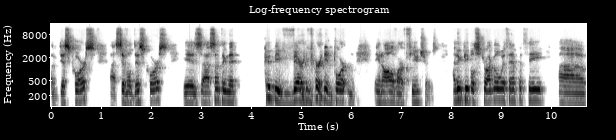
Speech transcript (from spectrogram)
of discourse, uh, civil discourse, is uh, something that could be very, very important in all of our futures. I think people struggle with empathy uh,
